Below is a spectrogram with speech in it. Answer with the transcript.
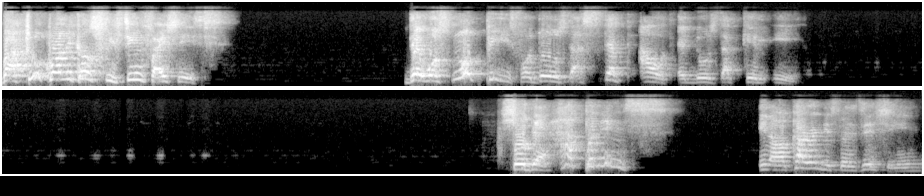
But 2 Chronicles 15, 5 says, There was no peace for those that stepped out and those that came in. So the happenings in our current dispensation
